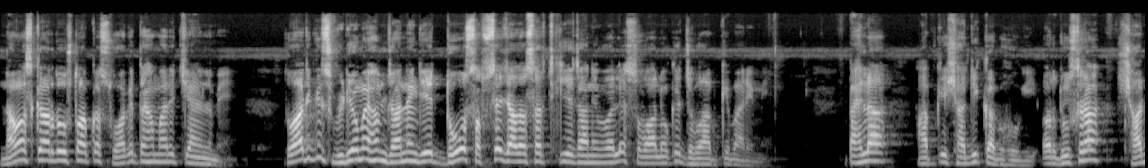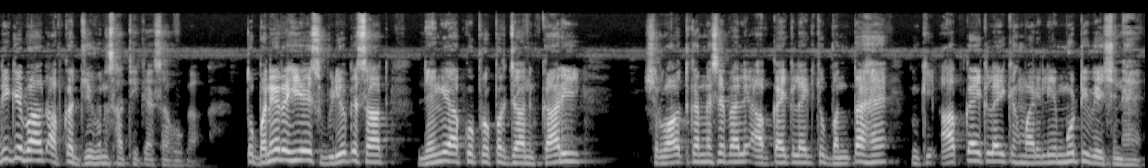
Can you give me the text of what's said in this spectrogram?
नमस्कार दोस्तों, आपका स्वागत है हमारे चैनल में। तो आज की इस वीडियो में हम जानेंगे दो सबसे ज़्यादा सर्च किए जाने वाले सवालों के जवाब के बारे में। पहला, आपकी शादी कब होगी? और दूसरा, शादी के बाद आपका जीवन साथी कैसा होगा? तो बने रहिए इस वीडियो के साथ, देंगे आपको प्रॉपर जानकारी। शुरुआत करने से पहले आपका एक लाइक तो बनता है, क्योंकि आपका एक लाइक हमारे लिए मोटिवेशन है।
